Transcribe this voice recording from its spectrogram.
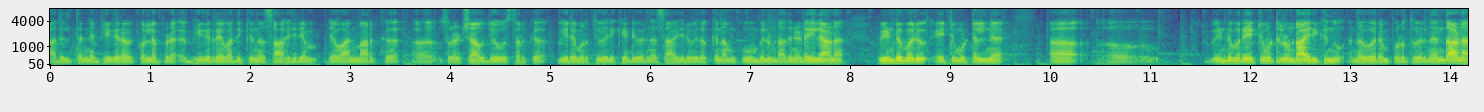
അതിൽ തന്നെ ഭീകരർ കൊല്ലപ്പെട ഭീകരരെ വധിക്കുന്ന സാഹചര്യം ജവാന്മാർക്ക് സുരക്ഷാ ഉദ്യോഗസ്ഥർക്ക് വീരമൃത്യു വരിക്കേണ്ടി വരുന്ന സാഹചര്യം ഇതൊക്കെ നമുക്ക് മുമ്പിലുണ്ട്. അതിനിടയിലാണ് വീണ്ടും ഒരു ഏറ്റുമുട്ടലിന് വീണ്ടും ഒരു ഏറ്റുമുട്ടൽ ഉണ്ടായിരിക്കുന്നു എന്ന വിവരം പുറത്തു വരുന്നത് എന്താണ്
